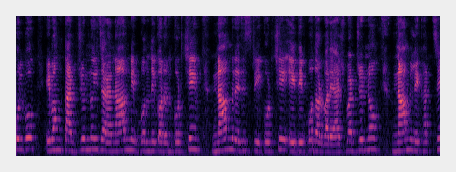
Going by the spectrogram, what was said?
বলব এবং তার জন্যই যারা নাম নিবন্ধীকরণ করছে, নাম রেজিস্ট্রি করছে এই দিব্য দরবারে আসবার জন্য নাম লেখাচ্ছে,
